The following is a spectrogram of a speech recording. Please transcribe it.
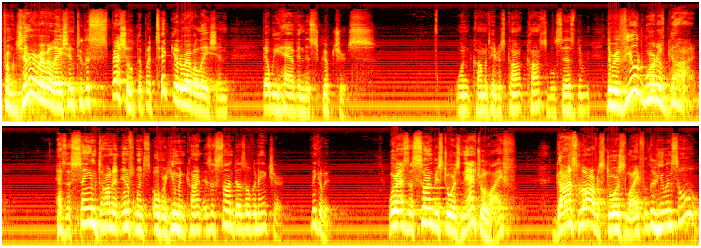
from general revelation to the special, the particular revelation that we have in the scriptures. One commentator's constable says the, the revealed word of God has the same dominant influence over humankind as the sun does over nature. Think of it. Whereas the sun restores natural life, God's law restores life of the human soul.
